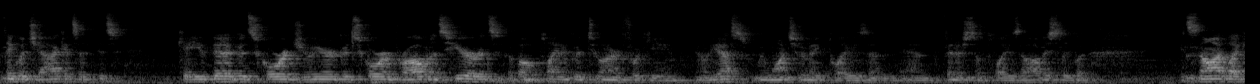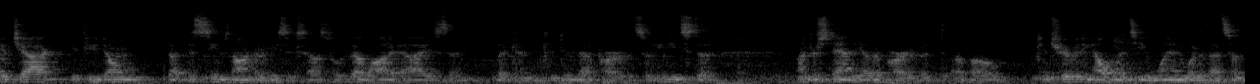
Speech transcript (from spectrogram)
I think with Jack, it's, a- it's, okay, you've been a good scorer junior, a good scorer in Providence. Here, it's about playing a good two hundred foot game. You know, yes, we want you to make plays and, and finish some plays, obviously, but it's not like if Jack, if you don't, that this team's not gonna be successful. We've got a lot of guys that, that can, can do that part of it, so he needs to understand the other part of it about contributing, helping the team win, whether that's a-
